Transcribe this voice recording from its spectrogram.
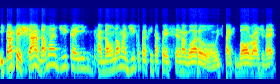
E para fechar, dá uma dica aí, cada um dá uma dica para quem está conhecendo agora o Spike Ball Roundnet.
